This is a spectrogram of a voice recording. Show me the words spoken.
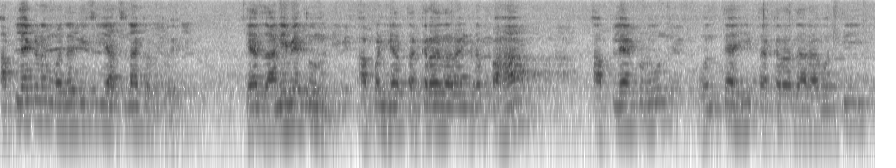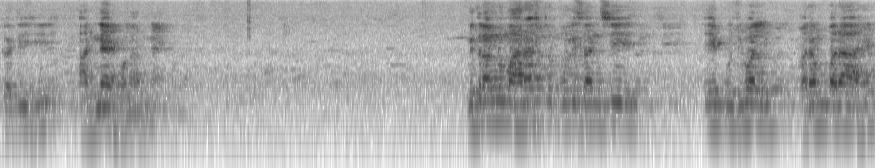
आपल्याकडं मदतीची याचना करतोय. या जाणिवेतून आपण ह्या तक्रारदारांकडे पहा. आपल्याकडून कोणत्याही तक्रारदारावरती कधीही अन्याय होणार नाही. मित्रांनो महाराष्ट्र पोलिसांची एक उज्ज्वल परंपरा आहे.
